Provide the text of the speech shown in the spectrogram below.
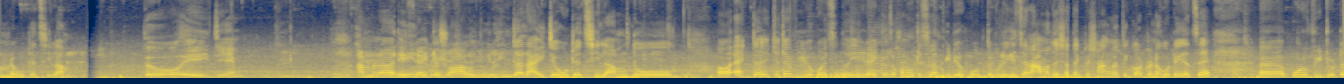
আমরা উঠেছিলাম। তো এই যে আমরা এই রাইডটা সহ আরও দুই তিনটা রাইডে উঠেছিলাম। তো একটা যেটা ভিডিও করেছি তো এই রাইডও যখন উঠেছিলাম ভিডিও করতে ভুলে গেছি। আর আমাদের সাথে একটা সাংঘাতিক ঘটনা ঘটে গেছে। পুরো ভিডিওটা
